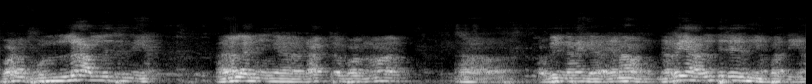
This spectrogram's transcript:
உடம்பு ஃபுல்லாக அழுதுட்டு இருந்தீங்க. அதனால் நீங்கள் டாக்டரை பார்க்கணும். அப்படின்னு நினைக்கிறேன். ஏன்னா நிறைய அழுதுகிட்டே இருந்தீங்க பார்த்தீங்க.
